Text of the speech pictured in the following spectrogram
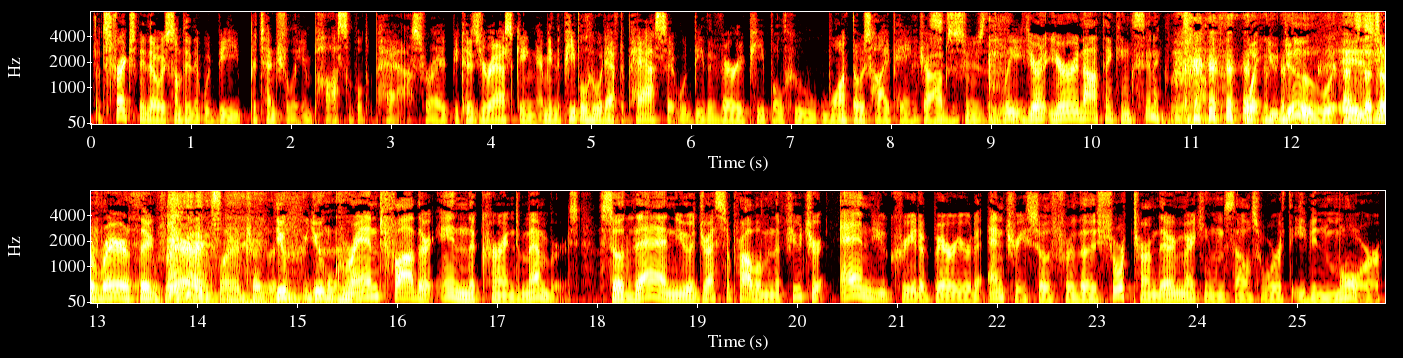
That strikes me, though, as something that would be potentially impossible to pass, right? Because you're asking – I mean, the people who would have to pass it would be the very people who want those high-paying jobs as soon as they leave. You're, you're not thinking cynically enough. what you do that's, is – That's you, a rare thing for Aaron. you, you grandfather in the current current members. So then you address the problem in the future and you create a barrier to entry. So for the short term, they're making themselves worth even more.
